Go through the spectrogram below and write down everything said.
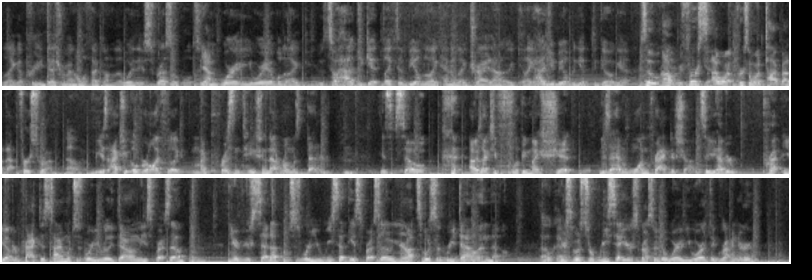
like a pretty detrimental effect on the way the espresso pulled. So Yeah. you were you were able to like. So how'd you get like to be able to like kind of like try it out? Like, like how'd you be able to get to go again? So Like, run uh, first, again? I want first I want to talk about that first run. Oh. because actually overall, I feel like my presentation that run was better. Hmm. Is so I was actually flipping my shit because I had one practice shot. So you have your pre- you have your practice time, which is where you really dial in the espresso. Hmm. You have your setup, which is where you reset the espresso. You're not supposed to redial in though. okay. You're supposed to reset your espresso to where you are at the grinder.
